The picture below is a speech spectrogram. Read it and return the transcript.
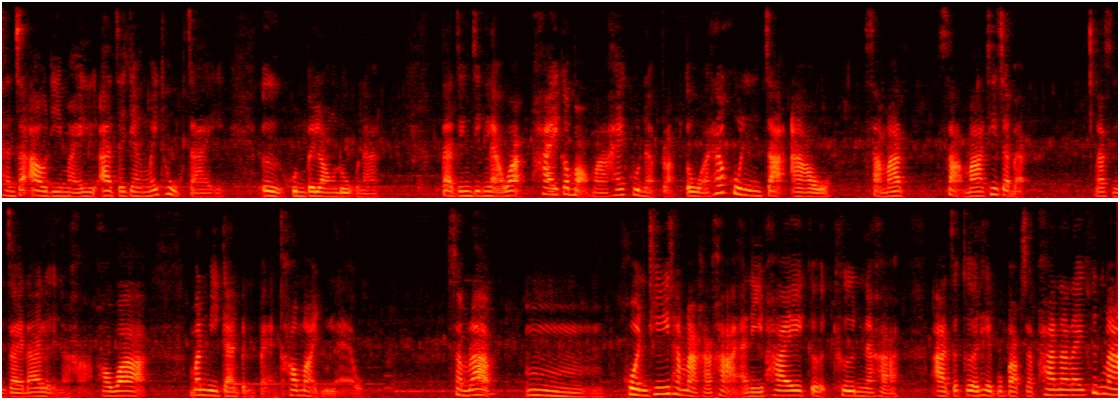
ฉันจะเอาดีไหม หรืออาจจะยังไม่ถูกใจ เออคุณไปลองดูนะ แต่จริง ๆ แล้วอะไพ่ก็บอกมาให้คุณอะปรับตัว ถ้าคุณจะเอาสามารถสามารถที่จะแบบตัดสินใจได้เลยนะคะ เพราะว่ามันมีการเปลี่ยนแปลงเข้ามาอยู่แล้วสำหรับอืมคนที่ทำมาค้าขายอันนี้ไพ่เกิดขึ้นนะคะ อาจจะเกิดเหตุปุบปับฉับพลันอะไรขึ้นมา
